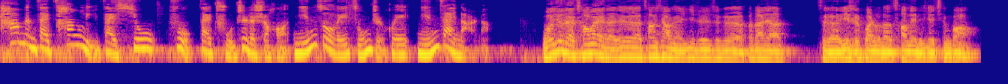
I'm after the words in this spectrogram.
他们在仓里在修复在处置的时候，您作为总指挥，您在哪儿呢？我就在舱外，在这个舱下面，一直这个和大家这个一直关注到舱内的一些情况，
